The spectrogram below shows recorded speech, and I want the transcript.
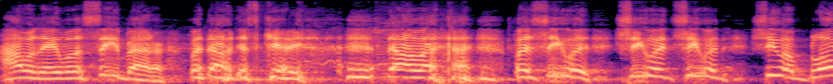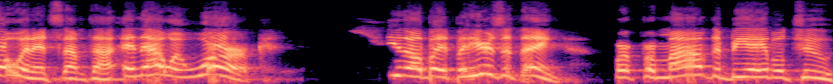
I was able to see better. But no, just kidding. no, but, but she would, she would, she would, she would blow in it sometimes, and that would work. You know, but but here's the thing: for for mom to be able to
